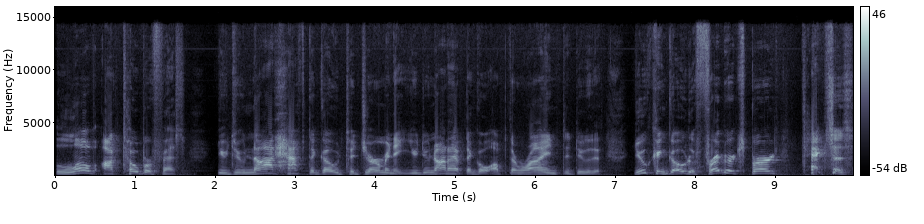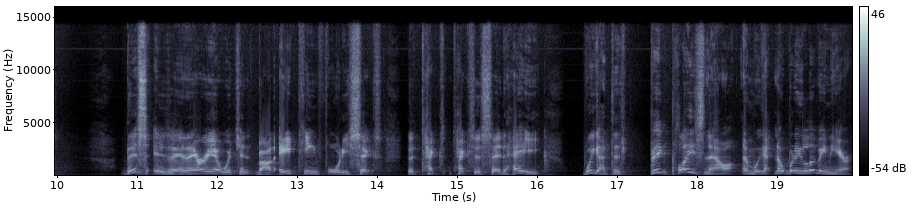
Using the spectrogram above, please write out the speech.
love Oktoberfest, you do not have to go to Germany. You do not have to go up the Rhine to do this. You can go to Fredericksburg, Texas. This is an area which in about 1846, the Tex- Texas said, hey, we got this big place now and we got nobody living here.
